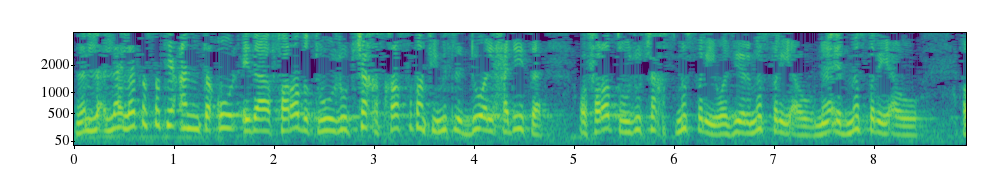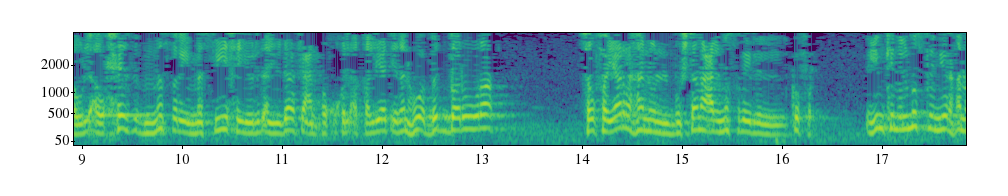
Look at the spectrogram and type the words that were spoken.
لا, لا تستطيع أن تقول إذا فرضت وجود شخص خاصة في مثل الدول الحديثة وفرضت وجود شخص مصري وزير مصري أو نائب مصري أو أو أو حزب مصري مسيحي يريد أن يدافع عن حقوق الأقليات إذا هو بالضرورة سوف يرهن المجتمع المصري للكفر. يمكن المسلم يرهن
